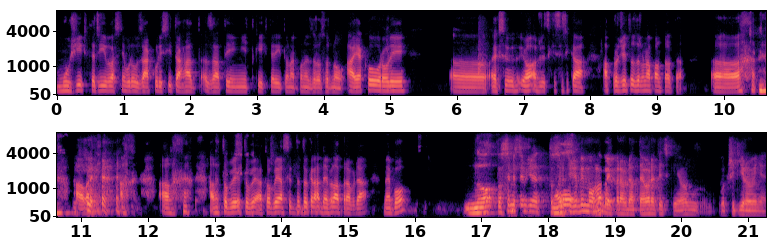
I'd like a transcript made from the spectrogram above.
muži, kteří vlastně budou zákulisí tahat za ty nitky, které to nakonec rozhodnou? A jakou roli, uh, jak si, jo, a vždycky se říká, a proč je to zrovna pan Pelta? Uh, ale, a, ale, ale to, by, to, by, a to by asi tentokrát nebyla pravda. Nebo? No, to si myslím, že, to no, si myslím, že by mohla být pravda teoreticky, jo, v určitý rovině.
